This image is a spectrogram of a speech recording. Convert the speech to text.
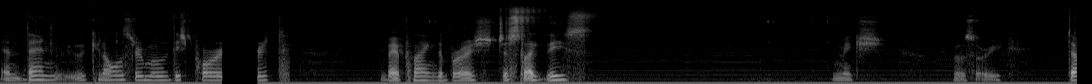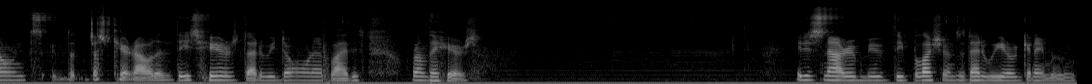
And then we can also remove this part by applying the brush just like this. Make sure, oh sorry, don't, just get out of these hairs that we don't want to apply this around the hairs. It is now removed the blushes that we are gonna moving.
